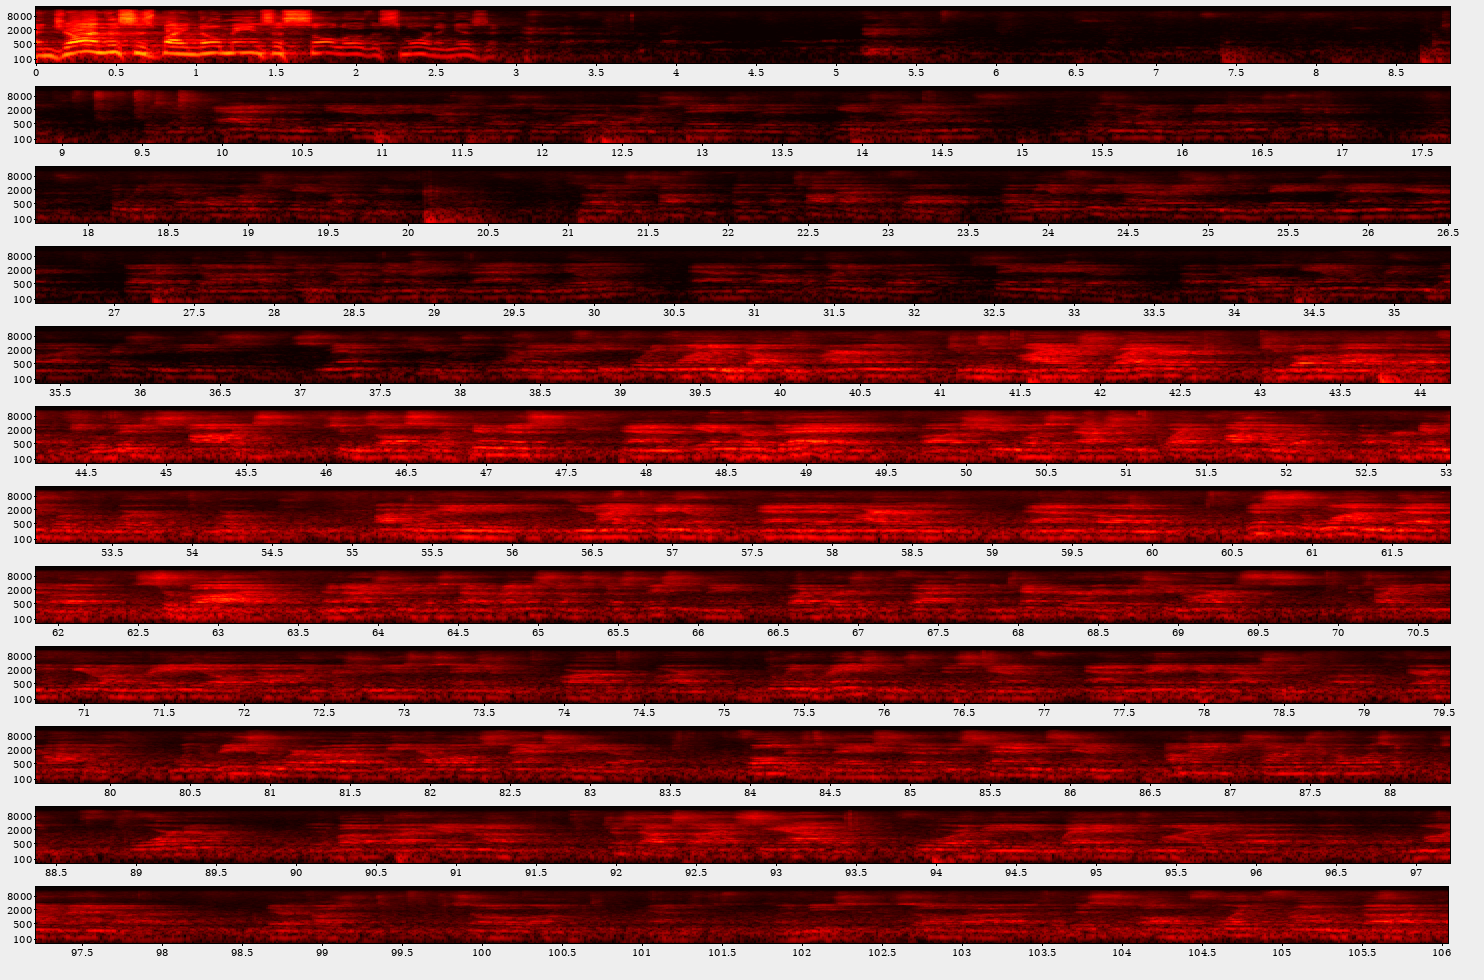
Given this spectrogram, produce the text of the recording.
And John, this is by no means a solo this morning, is it? There's an adage in the theater that you're not supposed to uh, go on stage with kids or animals, because nobody will pay attention to you. We just got a whole bunch of kids up here. So it's a tough, a a tough act to follow. Uh, We have three generations of Beatty's men here, uh, John Austin, John Henry, Mac, and Gilly. And uh, we're going to uh, sing a, uh, uh, an old hymn written by Christy Lee Smith. She was born in 1841 in Dublin, Ireland. She was an Irish writer. She wrote about uh, religious topics. She was also a hymnist. And in her day, uh, she was actually quite popular. Uh, her hymns were, were, were popular in the United Kingdom and in Ireland. And um, this is the one that uh, survived and actually has had a renaissance just recently by virtue of the fact that contemporary Christian artists, the type that you would hear on the radio uh, on a Christian music station, are, are doing arrangements of this hymn and making it actually uh, very popular. With the reason where uh, we have all these fancy uh, folders today is that we sang this hymn, how many Sundays ago was it? Was it four now? But uh, in, uh, just outside Seattle for the wedding of my, uh, of my granddaughter, their cousin. So, um, and a niece. So, uh, this is called Before the Throne of God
